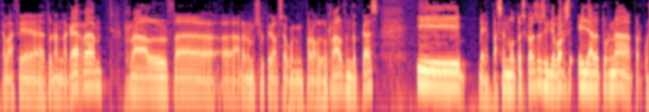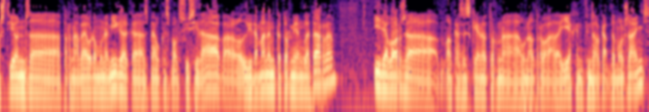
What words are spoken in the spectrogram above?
que va fer durant la guerra, Ralph, eh, ara no em sortirà el segon, però el Ralph, en tot cas, i bé, passen moltes coses i llavors ell ha de tornar per qüestions de, per anar a veure amb una amiga que es veu que es vol suïcidar li demanen que torni a Anglaterra i llavors eh, el cas és que ja no torna una altra vegada a Yehen fins al cap de molts anys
